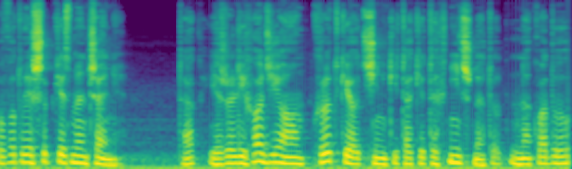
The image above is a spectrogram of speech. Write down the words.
powoduje szybkie zmęczenie. Tak? Jeżeli chodzi o krótkie odcinki, takie techniczne, to nakładu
